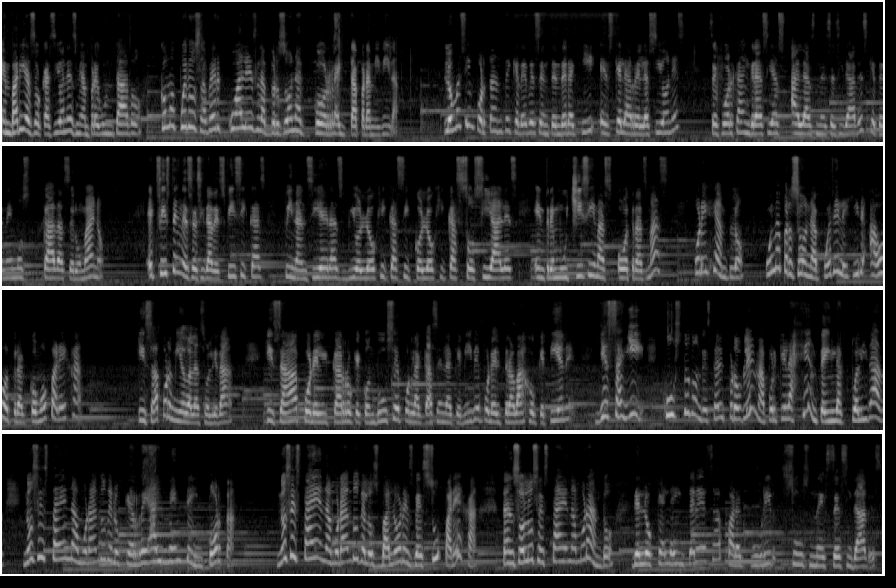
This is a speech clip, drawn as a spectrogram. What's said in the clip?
En varias ocasiones me han preguntado, ¿cómo puedo saber cuál es la persona correcta para mi vida? Lo más importante que debes entender aquí es que las relaciones se forjan gracias a las necesidades que tenemos cada ser humano. Existen necesidades físicas, financieras, biológicas, psicológicas, sociales, entre muchísimas otras más. Por ejemplo, una persona puede elegir a otra como pareja, quizá por miedo a la soledad, quizá por el carro que conduce, por la casa en la que vive, por el trabajo que tiene. Y es allí justo donde está el problema, porque la gente en la actualidad no se está enamorando de lo que realmente importa. No se está enamorando de los valores de su pareja, tan solo se está enamorando de lo que le interesa para cubrir sus necesidades.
